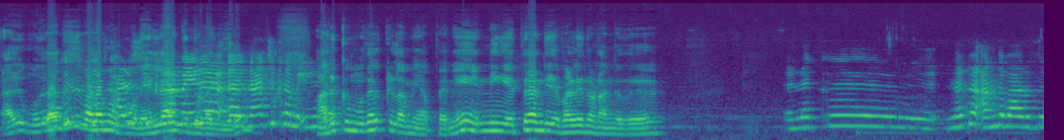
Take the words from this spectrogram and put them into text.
அது முதலாம் தேதி வளமை போல கடைசி எல்லாருக்கும் அதுக்கு முதல் கிழமை அப்பனே நீங்க எத்தனாம் தேதி பள்ளி தொடங்குது? எனக்கு எனக்கு அந்த வாரத்து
